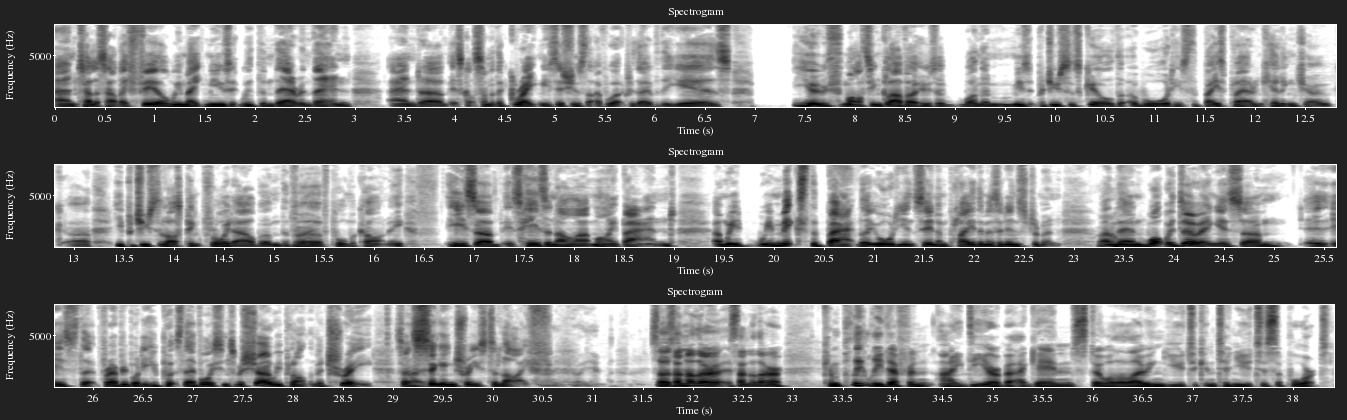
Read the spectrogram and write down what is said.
and tell us how they feel. We make music with them there and then, and um, it's got some of the great musicians that I've worked with over the years. Youth, Martin Glover, who's a, won the Music Producers Guild Award. He's the bass player in Killing Joke. Uh, he produced the last Pink Floyd album, The Verve, Paul McCartney. He's um, it's his and our, my band, and we we mix the back the audience in and play them as an instrument. And then what we're doing is. Um, is that for everybody who puts their voice into a show, we plant them a tree. So it's singing trees to life. So it's another it's another completely different idea, but again, still allowing you to continue to support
